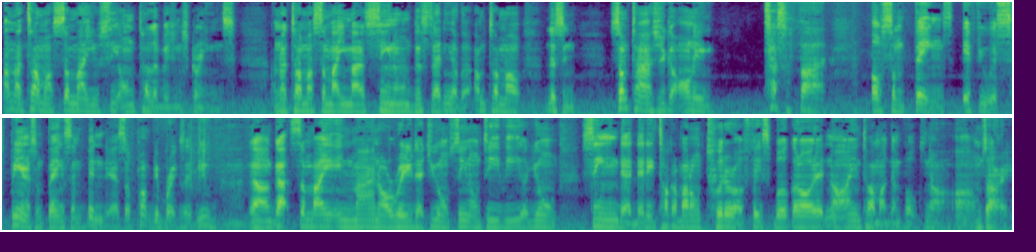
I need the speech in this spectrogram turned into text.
I'm not talking about somebody you see on television screens. I'm not talking about somebody you might have seen on this, that, and the other. I'm talking about, listen, sometimes you can only testify of some things if you experience some things and been there. So pump your brakes. If you uh, got somebody in mind already that you don't seen on TV or you don't seen that, that they talking about on Twitter or Facebook or all that. No, I ain't talking about them folks. No, uh, I'm sorry.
